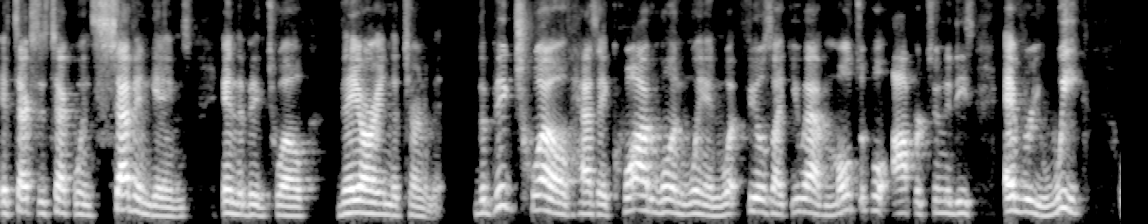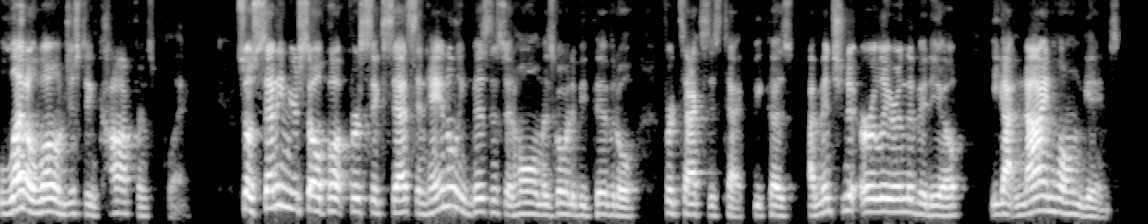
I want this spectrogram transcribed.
if Texas Tech wins seven games in the Big 12, they are in the tournament the Big 12 has a quad one win, what feels like you have multiple opportunities every week, let alone just in conference play. So, setting yourself up for success and handling business at home is going to be pivotal for Texas Tech because I mentioned it earlier in the video. You got nine home games.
